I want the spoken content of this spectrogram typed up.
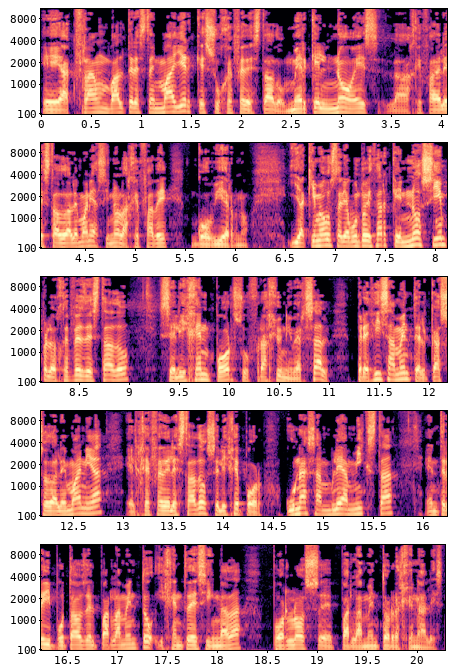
eh, a Frank Walter Steinmeier, que es su jefe de Estado. Merkel no es la jefa del Estado de Alemania, sino la jefa de gobierno. Y aquí me gustaría puntualizar que no siempre los jefes de Estado se eligen por sufragio universal. Precisamente el caso de Alemania, el jefe del Estado se elige por una asamblea mixta entre diputados del Parlamento y gente designada por los eh, parlamentos regionales.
